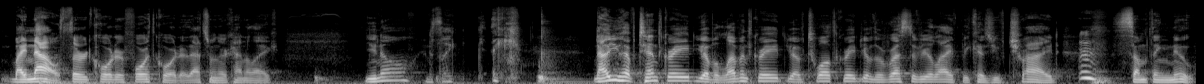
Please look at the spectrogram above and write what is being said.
by now, third quarter, fourth quarter, that's when they're kind of like, you know, and it's like, now you have 10th grade, you have 11th grade, you have 12th grade, you have the rest of your life because you've tried something new.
